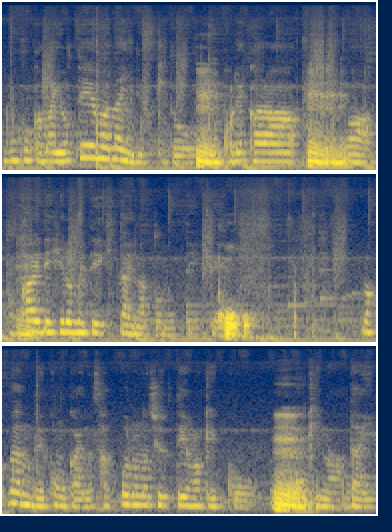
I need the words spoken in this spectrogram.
その他まあ予定はないんですけど、うん。これからうんうん。は都会で広めていきたいなと思っていて、候補。まあ、なので今回の札幌の出店は結構うん。大きな第一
